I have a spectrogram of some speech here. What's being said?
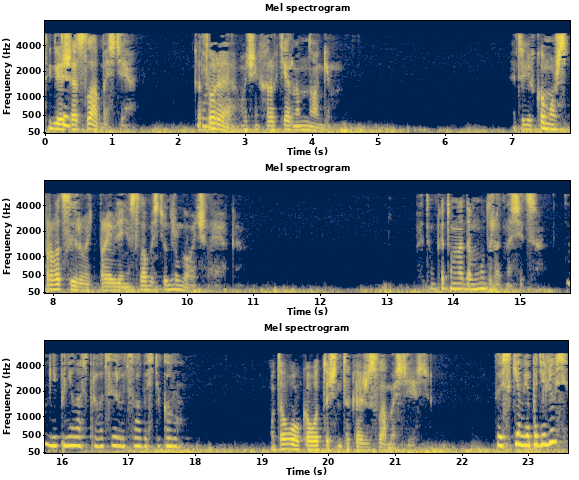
Ты говоришь Ты- о слабости, которая очень характерна многим. Ты легко можешь спровоцировать проявление слабости у другого человека. Поэтому к этому надо мудро относиться. Не поняла, спровоцировать слабость у кого? У того, у кого точно такая же слабость есть. То есть с кем я поделюсь?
